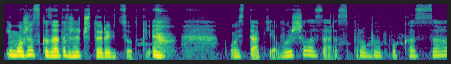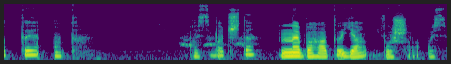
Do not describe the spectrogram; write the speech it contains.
і можу сказати, вже 4%. Ось так я вишила. Зараз спробую показати. От. Ось, бачите, небагато я вишила. Ось.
